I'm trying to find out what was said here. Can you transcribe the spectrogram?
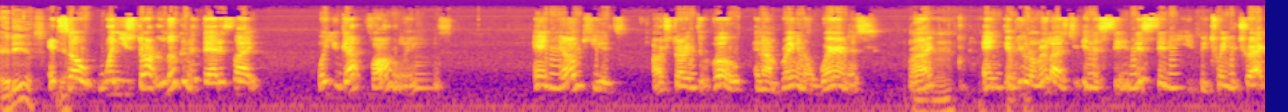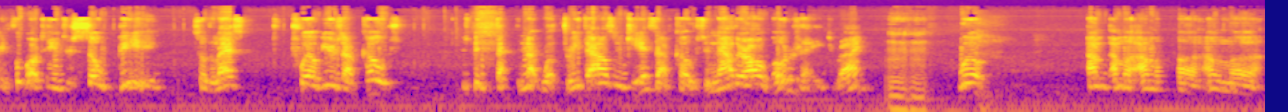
It is. And Yeah. so when you start looking at that, it's like, well, you got followings, and young kids are starting to vote, and I'm bringing awareness, right? Mm-hmm. And if you don't realize, in the city, in this city, between your track and football teams are so big. So the last twelve years I've coached, there's been th- not what three thousand kids I've coached, and now they're all voters age, right? Mm-hmm. Well, I'm I'm a I'm a uh, I'm a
